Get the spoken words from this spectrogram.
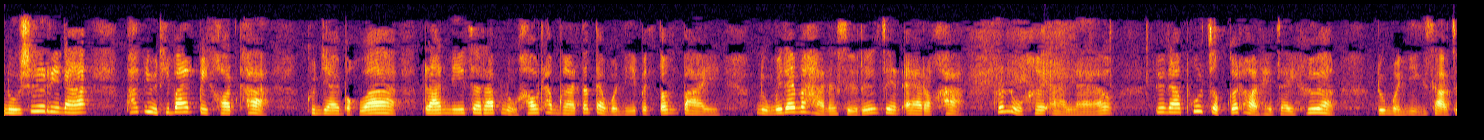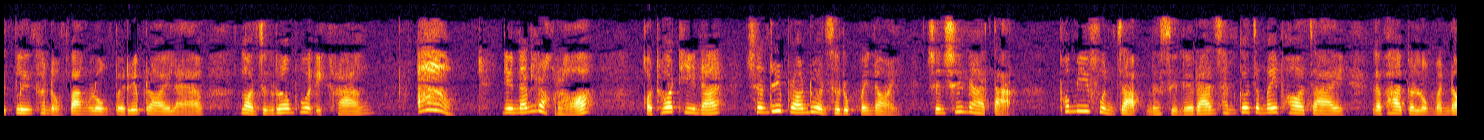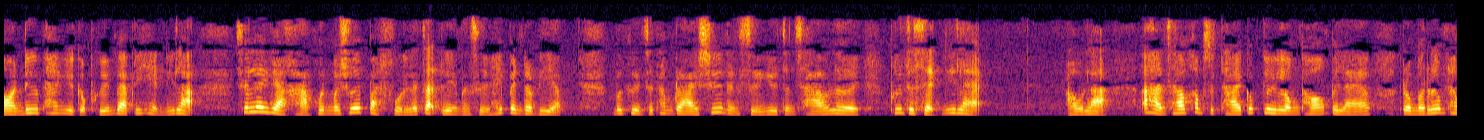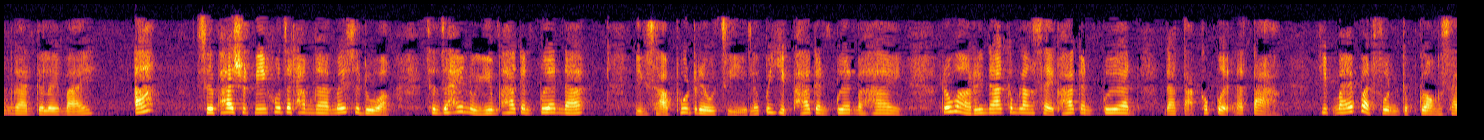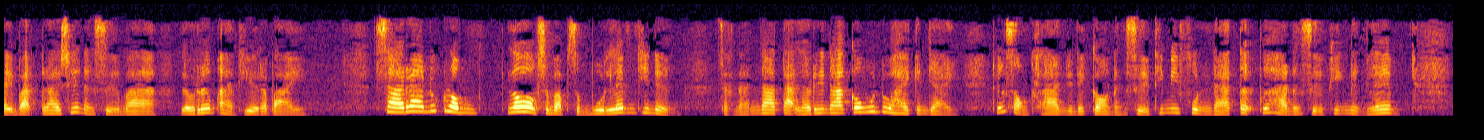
หนูชื่อรีนะ พักอยู่ที่บ้านปีคอตค่ะ คุณยายบอกว่า ร้านนี้จะรับหนูเข้าทำงานตั้งแต่วันนี้เป็นต้นไป หนูไม่ได้มาหาหนังสือเรื่องเจนแอร์หรอกค่ะ เพราะหนูเคยอ่านแล้วรีนาพูดจบก็ถอนหายใจเฮือก ดูเหมือนหญิงสาวจะกลืนขนมปังลงไปเรียบร้อยแล้ว หล่อนจึงเริ่มพูดอีกครั้ง อ้าว อย่างนั้นหรอกหรอ ขอโทษทีนะ ฉันรีบร้อนด่วนสรุปไปหน่อย ฉันชื่อนาตะ พอมีฝุ่นจับหนังสือในร้านฉันก็จะไม่พอใจ และพากันลงมานอนดื้อแพงอยู่กับพื้นแบบที่เห็นนี่แหละ ฉันเลยอยากหาคนมาช่วยปัดฝุ่นและจัดเรียงหนังสือให้เป็นระเบียบ เมื่อคืนจะทำลายชื่อหนังสืออยู่จนเช้าเลย เพิ่งจะเสร็จนี่แหละ เอาล่ะ อาหารเช้าคำสุดท้ายก็กลืนลงท้องไปแล้ว เรามาเริ่มทำงานกันเลยไหมอะเสื้อผ้าชุดนี้คงจะทำงานไม่สะดวก ฉันจะให้หนูยืมผ้ากันเปื้อนนะ หญิงสาวพูดเร็วจีแล้วไปหยิบผ้ากันเปื้อนมาให้ ระหว่างรินากำลังใส่ผ้ากันเปื้อน นาตาก็เปิดหน้าต่าง หยิบไม้ปัดฝุ่นกับกล่องใส่บัตรรายชื่อหนังสือมา แล้วเริ่มอ่านทีระใบสารานุกรมโลกฉบับสมบูรณ์เล่มที่หนึ่ง จากนั้นนาตาและรินาก็วุ่นวายกันใหญ่ ทั้งสองคลานอยู่ในกล่องหนังสือที่มีฝุ่นหนาเตอะเพื่อหาหนังสือเพียงหนึ่งเล่ม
